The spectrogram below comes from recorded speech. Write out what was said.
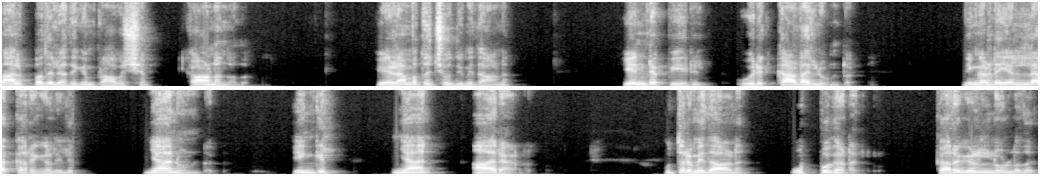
നാൽപ്പതിലധികം പ്രാവശ്യം കാണുന്നത്. ഏഴാമത്തെ ചോദ്യം ഇതാണ്. എന്റെ പേരിൽ ഒരു കടലുണ്ട്. നിങ്ങളുടെ എല്ലാ കറികളിലും ഞാനുണ്ട്. എങ്കിൽ ഞാൻ ആരാണ്? ഉത്തരം ഇതാണ് ഉപ്പ് കടൽ. കറികളിലുള്ളത്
